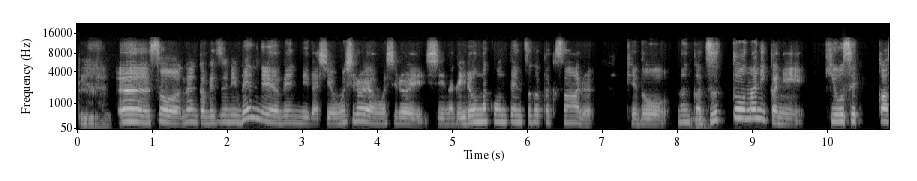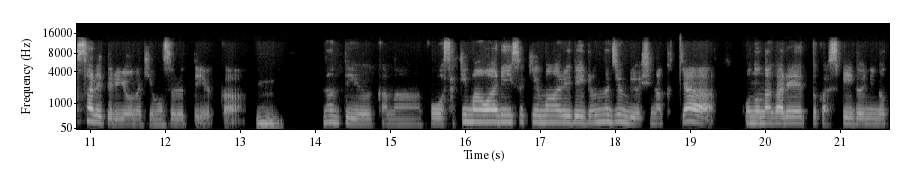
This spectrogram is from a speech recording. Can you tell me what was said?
ていう。うん、そう、なんか別に便利は便利だし、面白いは面白いし、なんかいろんなコンテンツがたくさんあるけど、なんかずっと何かに気をせっかされてるような気もするっていうか、うん。なんていうかな、こう先回り先回りでいろんな準備をしなくちゃ、この流れとかスピードに乗っ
